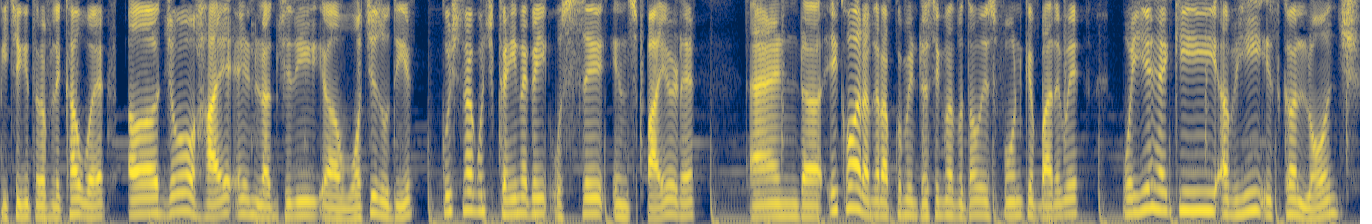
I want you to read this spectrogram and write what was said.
पीछे की तरफ़ लिखा हुआ है uh, जो हाई एंड लग्जरी वॉचेस होती है कुछ ना कुछ कहीं ना कहीं उससे इंस्पायर्ड है। एंड uh, एक और अगर आपको मैं इंटरेस्टिंग बात बताऊँ इस फ़ोन के बारे में वो ये है कि अभी इसका लॉन्च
